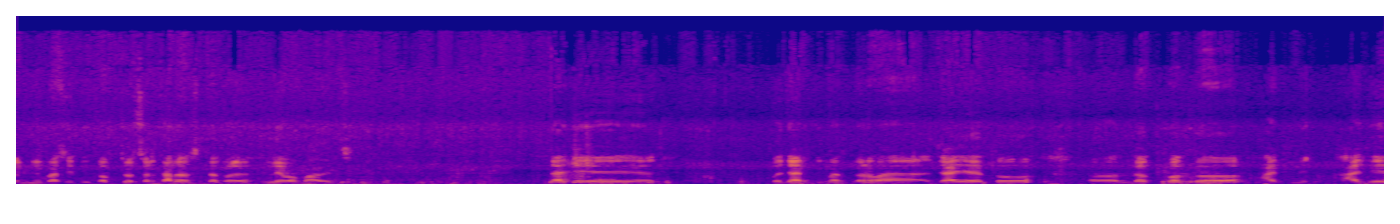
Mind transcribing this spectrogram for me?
એમની પાસેથી કબજો સરકાર હસ્તક લેવામાં આવે છે. અંદાજે બજાર કિંમત ગણવા જાય તો લગભગ આજની, આજે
